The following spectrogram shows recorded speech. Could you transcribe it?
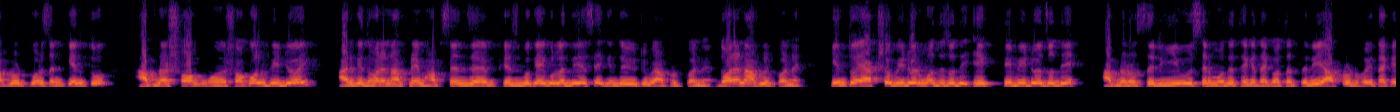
আপলোড করেছেন, কিন্তু আপনার সকল ভিডিওই আর কি ধরেন আপনি ভাবছেন যে ফেসবুকে এগুলো দিয়েছে, কিন্তু ইউটিউবে আপলোড করে নেয়। ধরেন আপলোড করে নেয়। কিন্তু একশো ভিডিওর মধ্যে যদি একটি ভিডিও যদি আপনার হচ্ছে রিউজ এর মধ্যে থেকে থাকে, অর্থাৎ রি আপলোড হয়ে থাকে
